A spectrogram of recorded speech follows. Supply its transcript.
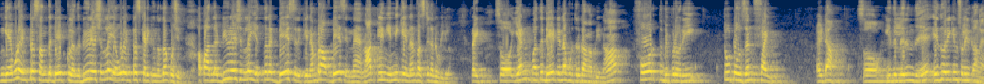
இங்கே எவ்வளோ இன்ட்ரெஸ்ட் அந்த டேட்குள்ளே அந்த டியூரேஷனில் எவ்வளோ இன்ட்ரெஸ்ட் கிடைக்குங்கிறது தான் கொஷின் அப்போ அந்த டியூரேஷனில் எத்தனை டேஸ் இருக்குது நம்பர் ஆஃப் டேஸ் என்ன? நாட்களின் எண்ணிக்கை என்னன்னு ஃபஸ்ட்டு கண்டுபிடிக்கலாம். ரைட் ஸோ என் பார்த்து டேட் என்ன கொடுத்துருக்காங்க அப்படின்னா fourth February two thousand five ரைட்டா ஸோ இதிலிருந்து எது வரைக்கும் சொல்லியிருக்காங்க?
